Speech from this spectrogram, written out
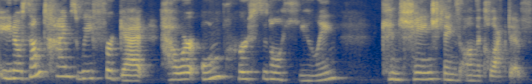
You know sometimes we forget how our own personal healing can change things on the collective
